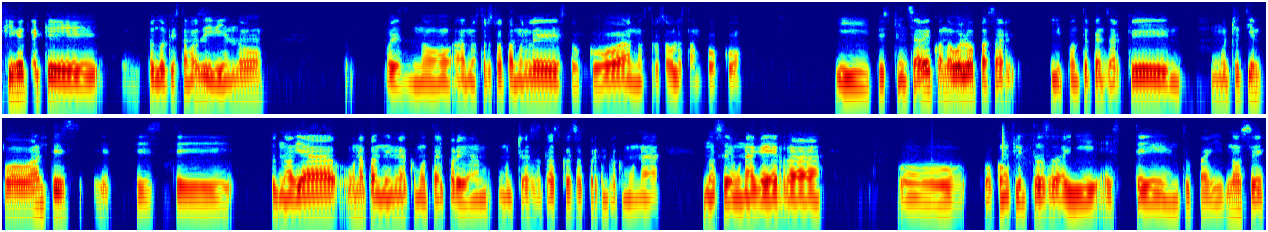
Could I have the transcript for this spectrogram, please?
fíjate que pues lo que estamos viviendo, pues no, a nuestros papás no les tocó, a nuestros abuelos tampoco. Y pues quién sabe cuándo vuelva a pasar. Y ponte a pensar que mucho tiempo antes, eh, este, pues no había una pandemia como tal, pero había muchas otras cosas, por ejemplo, como una, no sé, una guerra o, o conflictos ahí, este, en tu país, no sé.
